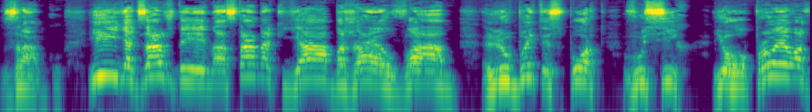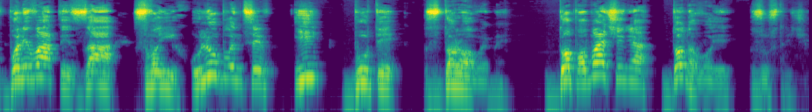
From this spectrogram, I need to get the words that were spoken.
зранку. І як завжди, наостанок я бажаю вам любити спорт в усіх його проявах, вболівати за своїх улюбленців і бути здоровими. До побачення, до нової зустрічі!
